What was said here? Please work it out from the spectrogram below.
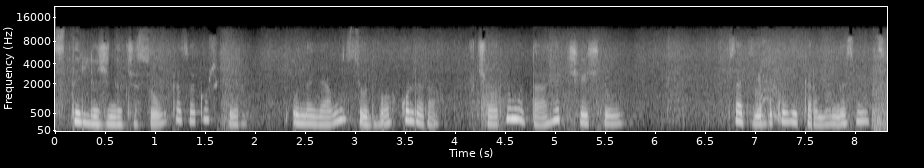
Стильна жіноча сумка з екошкір. У наявності у двох кольорах в чорному та гірчичному. Взад є боковий карман на смітці.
